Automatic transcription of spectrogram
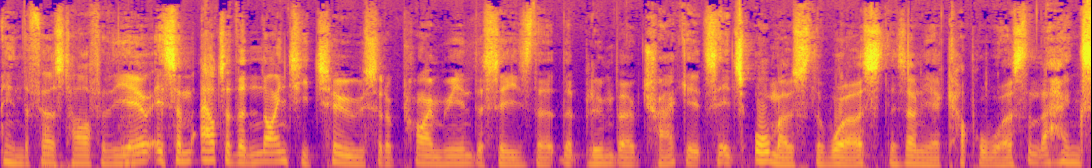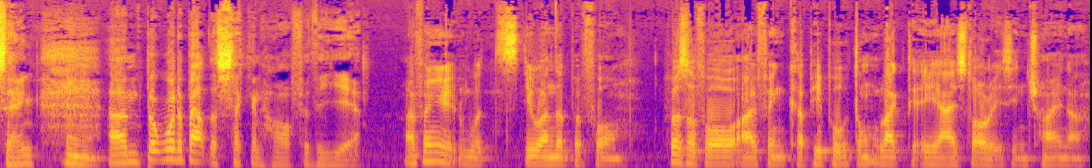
In the first half of the year, it's um, out of the 92 sort of primary indices that, that Bloomberg track. It's it's almost the worst. There's only a couple worse than the Hang Seng. Um, but what about the second half of the year? I think it would still underperform. First of all, I think uh, people don't like the AI stories in China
